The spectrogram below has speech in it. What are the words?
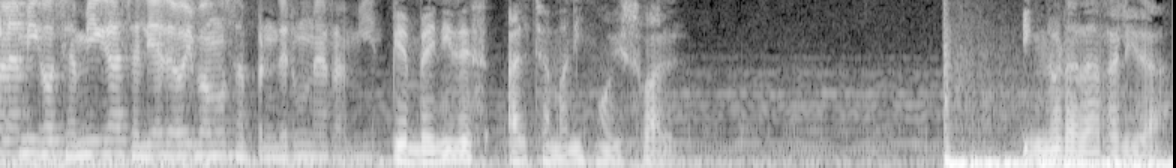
Hola amigos y amigas, el día de hoy vamos a aprender una herramienta. Bienvenidos al chamanismo visual. Ignora la realidad.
